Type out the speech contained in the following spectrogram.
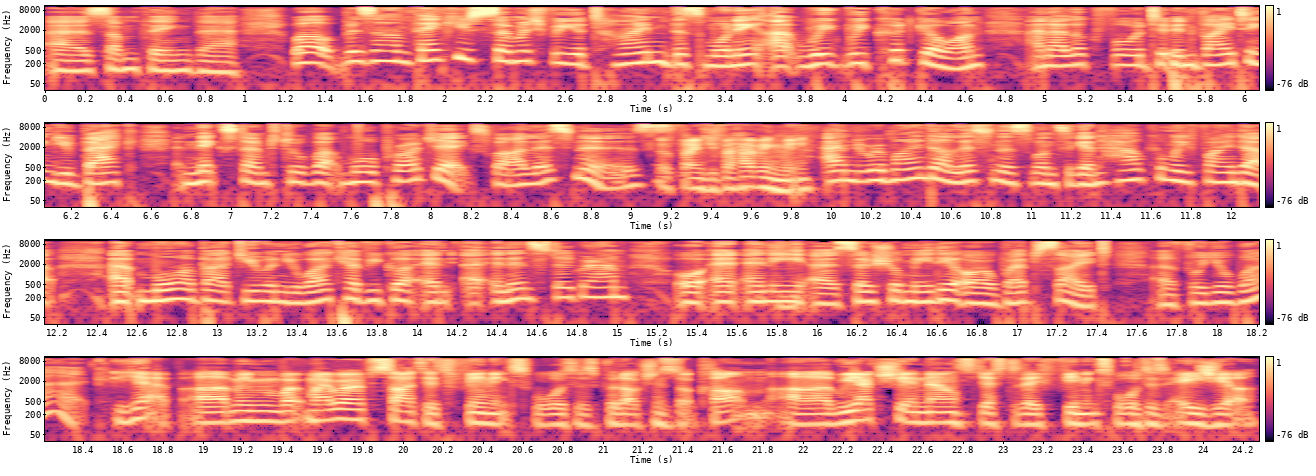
uh, something there. Well, Bizhan, thank you so much for your time this morning. Uh, we we could go on, and I look forward to inviting you back next time to talk about more projects for our listeners. Oh, thank you for having me. And remind our listeners once again, how can we find out uh, more about you and your work? Have you got an, an Instagram or any uh, social media or a website uh, for your work? Yeah, I mean, my website is phoenixwatersproductions.com. we we actually announced yesterday Phoenix Waters Asia.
